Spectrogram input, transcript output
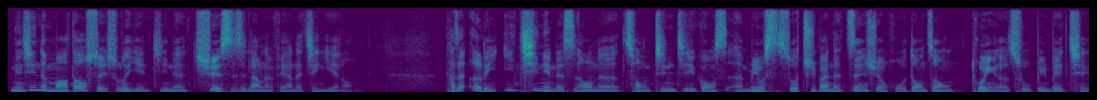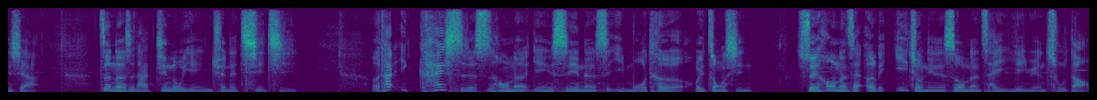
年轻的毛刀水树的演技呢，确实是让人非常的惊艳哦。他在二零一七年的时候呢，从经纪公司 Amuse 所举办的甄选活动中脱颖而出，并被签下，这呢是他进入演艺圈的契机。而他一开始的时候呢，演艺事业呢是以模特为重心，随后呢，在二零一九年的时候呢，才以演员出道。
